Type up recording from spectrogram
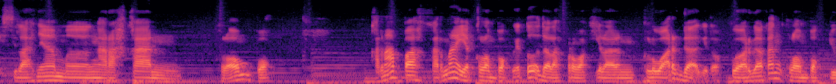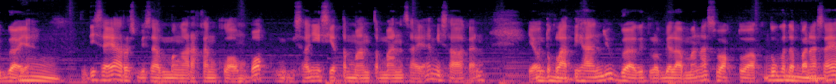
istilahnya mengarahkan kelompok. Karena apa? Karena ya kelompok itu adalah perwakilan keluarga gitu. Keluarga kan kelompok juga ya. Mhm. Jadi saya harus bisa mengarahkan kelompok, misalnya isi teman-teman saya misalkan, ya untuk Hmm. latihan juga gitu loh. Bila mana sewaktu-waktu ke depannya Hmm. saya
